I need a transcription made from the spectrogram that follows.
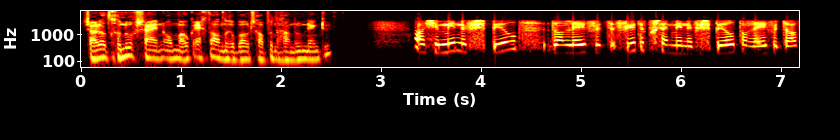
Zou dat genoeg zijn om ook echt andere boodschappen te gaan doen, denkt u? Als je minder verspilt, dan levert 40% minder verspilt, dan levert dat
